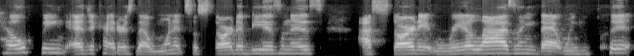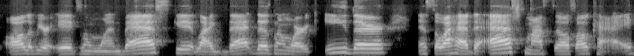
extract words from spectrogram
helping educators that wanted to start a business, I started realizing that when you put all of your eggs in one basket, like that doesn't work either. And so I had to ask myself, okay,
